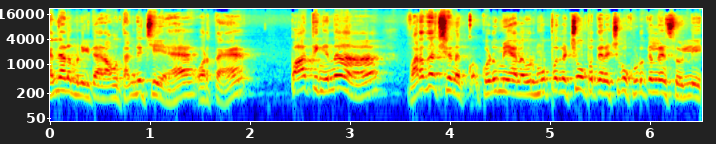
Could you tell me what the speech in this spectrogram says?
கல்யாணம் பண்ணிக்கிட்டார் அவங்க தங்கச்சியை ஒருத்தன். பார்த்தீங்கன்னா வரதட்சணை கொடுமையால் ஒரு முப்பது லட்சம் முப்பத்தேழு லட்சமும் கொடுக்கலன்னு சொல்லி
